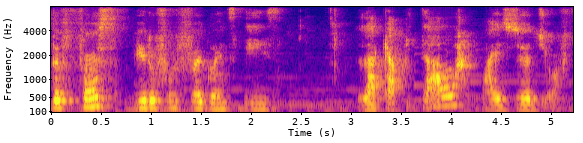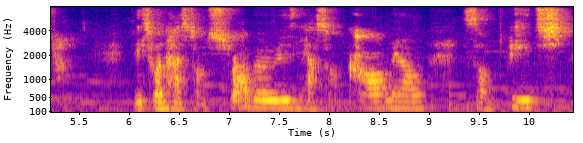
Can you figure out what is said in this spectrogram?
the first beautiful fragrance is La Capitale by Xerjoff. This one has some strawberries, it has some caramel, some peach,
